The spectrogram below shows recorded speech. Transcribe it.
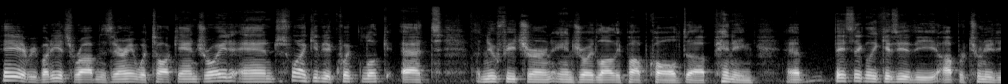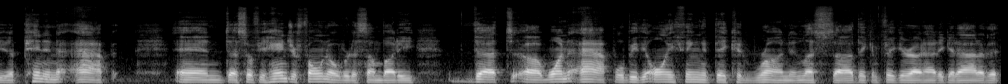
Hey everybody, it's Rob Nazarian with Talk Android and just want to give you a quick look at a new feature in Android Lollipop called uh, pinning. It basically gives you the opportunity to pin an app and uh, so if you hand your phone over to somebody, that uh, one app will be the only thing that they could run unless uh, they can figure out how to get out of it,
